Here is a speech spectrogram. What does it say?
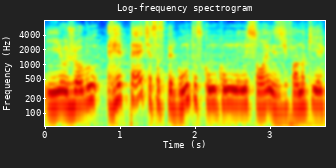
E o jogo repete essas perguntas com, com missões, de forma que ele,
